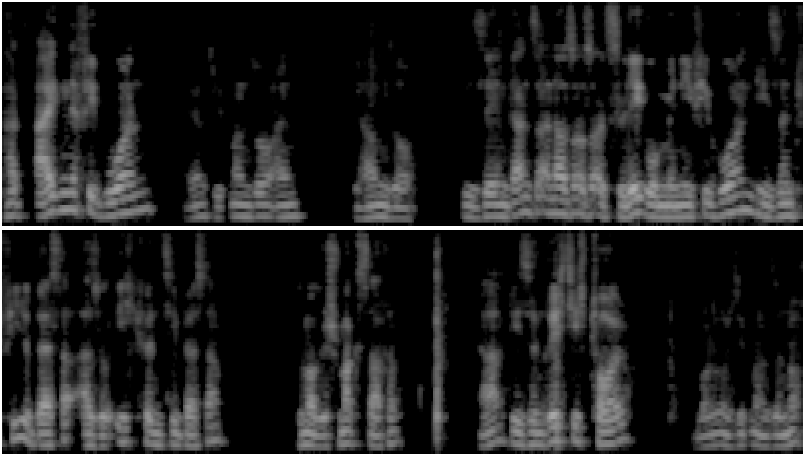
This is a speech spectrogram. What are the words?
hat eigene Figuren, ja, sieht man so ein, die haben so, die sehen ganz anders aus als Lego-Minifiguren, die sind viel besser, also ich finde sie besser, das ist immer Geschmackssache. Ja, die sind richtig toll. Wo sieht man sie noch?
